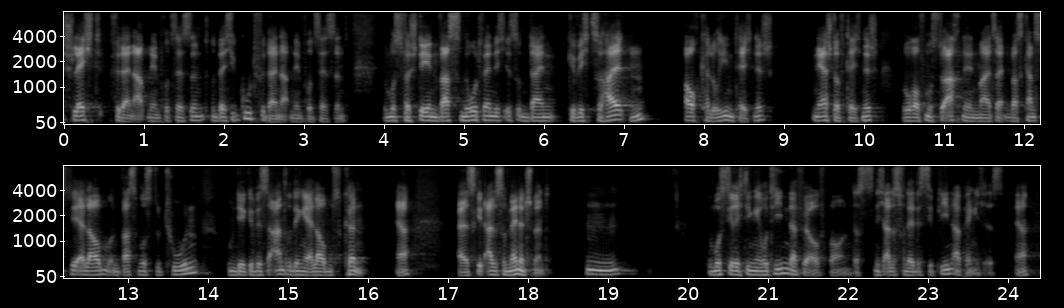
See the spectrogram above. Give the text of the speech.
schlecht für deinen Abnehmprozess sind und welche gut für deinen Abnehmprozess sind. Du musst verstehen, was notwendig ist, um dein Gewicht zu halten, auch kalorientechnisch, nährstofftechnisch. Worauf musst du achten in den Mahlzeiten? Was kannst du dir erlauben und was musst du tun, um dir gewisse andere Dinge erlauben zu können? Ja, es geht alles um Management. Mhm. Du musst die richtigen Routinen dafür aufbauen, dass nicht alles von der Disziplin abhängig ist. Ja,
